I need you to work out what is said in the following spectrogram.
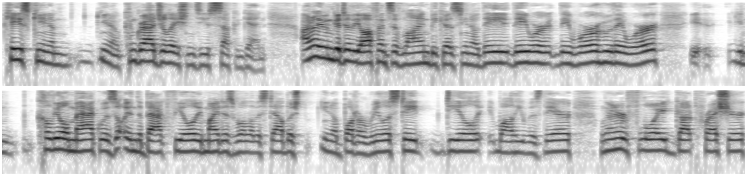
Case Keenum, you know, congratulations, you suck again. I don't even get to the offensive line because you know they they were they were who they were. You Khalil Mack was in the backfield. He might as well have established you know bought a real estate deal while he was there. Leonard Floyd got pressure.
